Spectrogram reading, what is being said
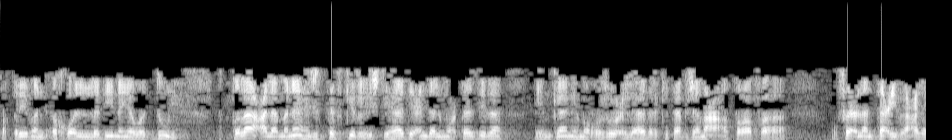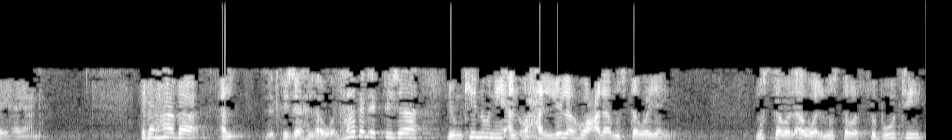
تقريبا. إخوة الذين يودون اطلاع على مناهج التفكير الاجتهادي عند المعتزلة بإمكانهم الرجوع إلى هذا الكتاب جمع أطرافها وفعلا تعب عليها يعني. إذا هذا الاتجاه الأول. هذا الاتجاه يمكنني أن أحلله على مستويين. المستوى الأول المستوى الثبوتي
